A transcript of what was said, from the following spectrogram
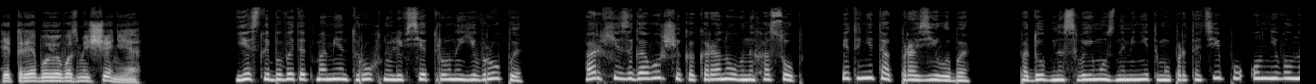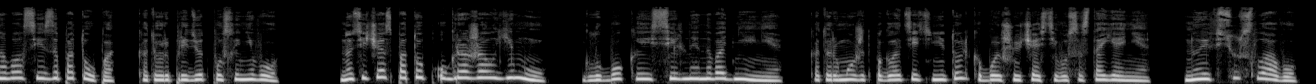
и требую возмещения. Если бы в этот момент рухнули все троны Европы, архизаговорщика коронованных особ это не так поразило бы. Подобно своему знаменитому прототипу, он не волновался из-за потопа, который придет после него. Но сейчас потоп угрожал ему, глубокое и сильное наводнение, которое может поглотить не только большую часть его состояния, но и всю славу.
